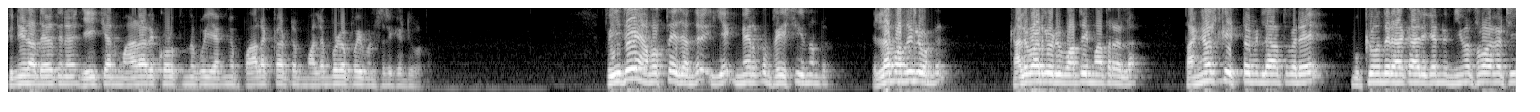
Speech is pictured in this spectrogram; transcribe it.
പിന്നീട് അദ്ദേഹത്തിന് ജയിക്കാൻ മാരാരിക്കുളത്ത് നിന്ന് പോയി അങ്ങ് പാലക്കാട്ട് മലമ്പുഴ പോയി മത്സരിക്കേണ്ടി വന്നു. അപ്പോൾ ഇതേ അവസ്ഥയെ ചന്ദ്ര ഇങ്ങേർക്കും ഫേസ് ചെയ്യുന്നുണ്ട്. എല്ലാ പാർട്ടിയിലും ഉണ്ട്. കാലുവാറിലൊരു പാർട്ടി മാത്രമല്ല. തങ്ങൾക്ക് ഇഷ്ടമില്ലാത്തവരെ മുഖ്യമന്ത്രിയാക്കാതിരിക്കാൻ നിയമസഭാ കക്ഷി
